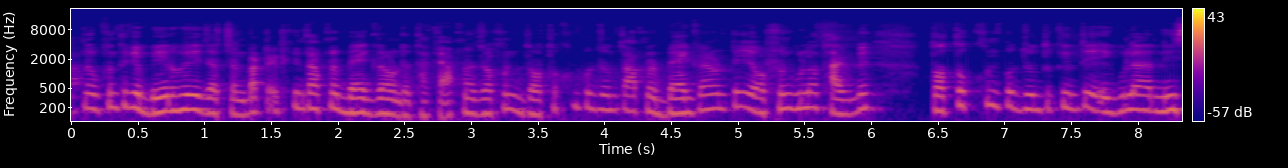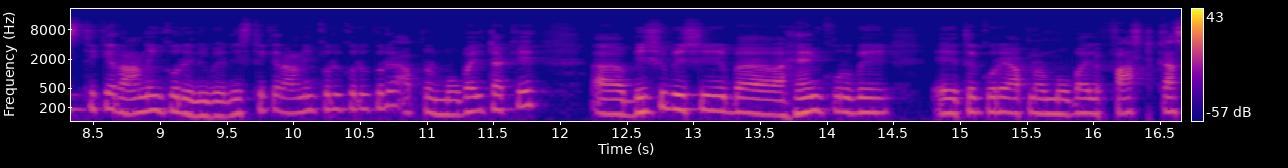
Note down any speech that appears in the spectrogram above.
আপনি ওখান থেকে বের হয়ে যাচ্ছেন বাট এটা কিন্তু আপনার ব্যাকগ্রাউন্ডে থাকে। আপনার যখন, যতক্ষণ পর্যন্ত আপনার ব্যাকগ্রাউন্ডে এই অপশনগুলো থাকবে ততক্ষণ পর্যন্ত কিন্তু এগুলা নিচ থেকে রানিং করে নেবে। নিচ থেকে রানিং করে করে করে আপনার মোবাইলটাকে বেশি বেশি বা হ্যাং করবে, এতে করে আপনার মোবাইল ফাস্ট কাজ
